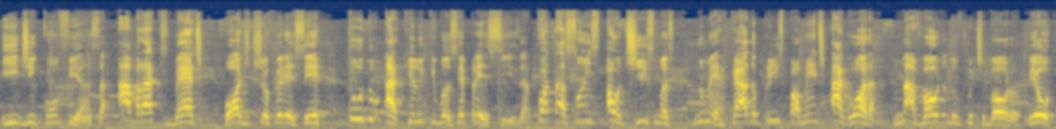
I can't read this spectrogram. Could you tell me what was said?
e de confiança. A Braxbet pode te oferecer tudo aquilo que você precisa. Cotações altíssimas no mercado, principalmente agora, na volta do futebol europeu.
